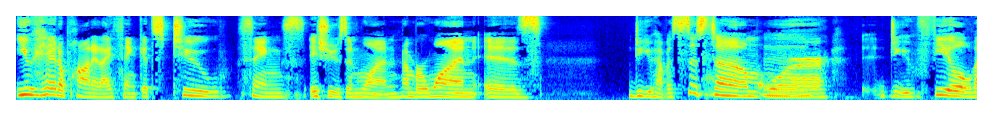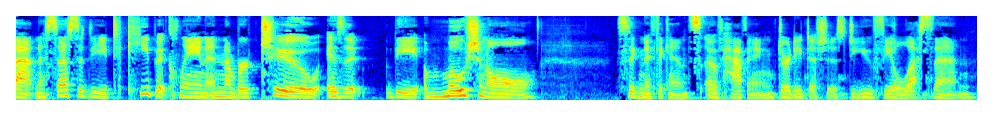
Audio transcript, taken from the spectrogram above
you hit upon it, I think. It's two things, issues in one. Number one is do you have a system mm-hmm. or do you feel that necessity to keep it clean? And number two, is it the emotional significance of having dirty dishes? Do you feel less than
